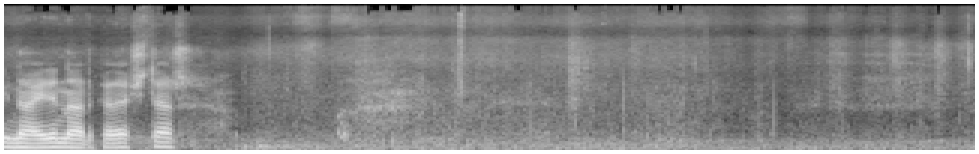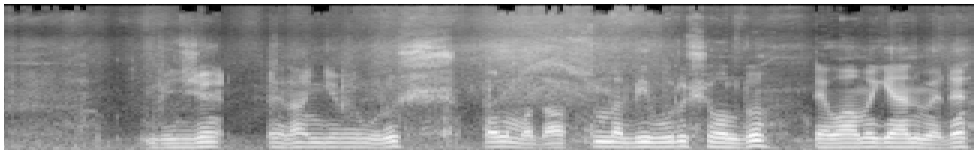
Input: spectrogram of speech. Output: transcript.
Günaydın arkadaşlar. Gece herhangi bir vuruş olmadı. Aslında bir vuruş oldu. Devamı gelmedi.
